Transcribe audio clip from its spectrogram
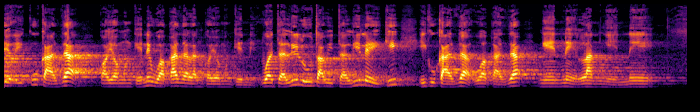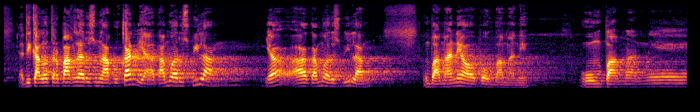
ya iku kadza kaya mengkene wa kadza lan kaya mengkene. Wa dalilu utawi dalile iki iku kadza wa kadza ngene lan ngene Jadi kalau terpaksa harus melakukan ya kamu harus bilang. Ya, ah, kamu harus bilang. Umpamane apa umpamane? Umpamane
